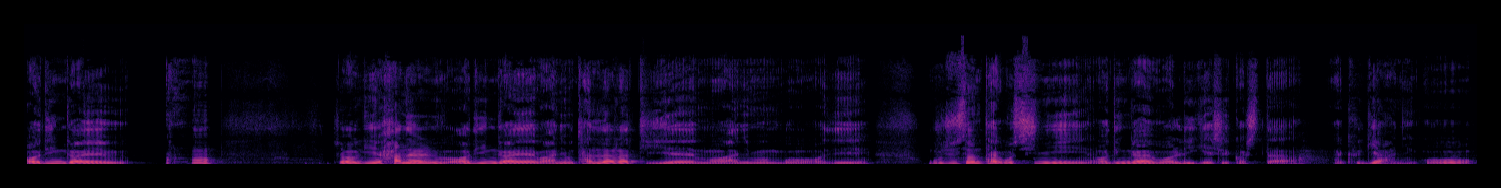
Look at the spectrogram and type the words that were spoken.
어딘가에, 어? 저기 하늘 어딘가에, 아니면 달나라 뒤에, 뭐, 아니면 뭐, 어디, 우주선 타고 신이 어딘가에 멀리 계실 것이다. 아, 그게 아니고,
